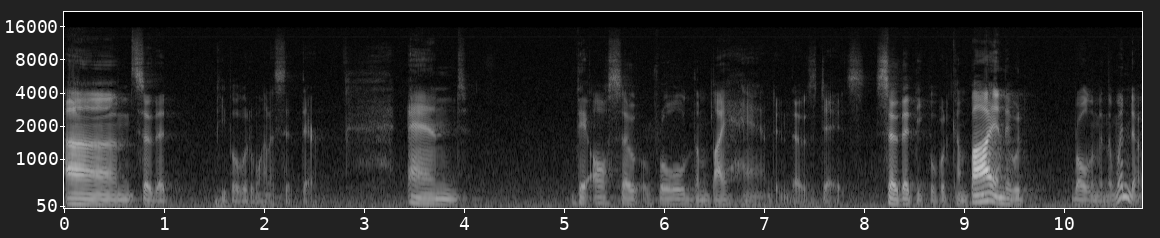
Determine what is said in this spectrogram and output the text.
um, so that people would want to sit there. And they also rolled them by hand in those days so that people would come by and they would roll them in the window.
